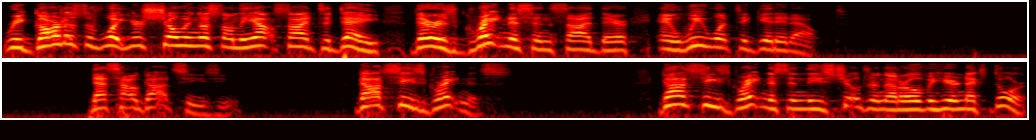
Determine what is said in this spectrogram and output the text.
regardless of what you're showing us on the outside today, there is greatness inside there, and we want to get it out. That's how God sees you. God sees greatness. God sees greatness in these children that are over here next door.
